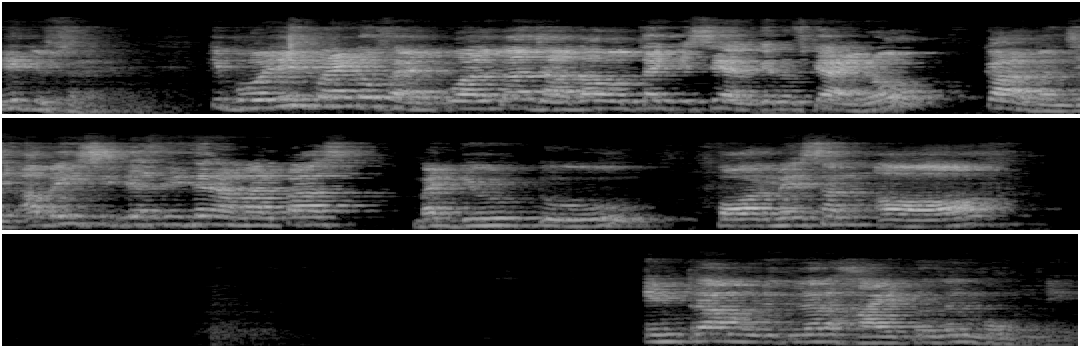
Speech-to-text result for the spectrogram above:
ये क्वेश्चन है कि बॉइलिंग पॉइंट ऑफ़ एल्कोहल का ज़्यादा होता है किससे? एल्केन उसके हाइड्रोकार्बन से। अब भाई सीरियस रीजन हमारे पास। But due to formation of intramolecular hydrogen bonding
